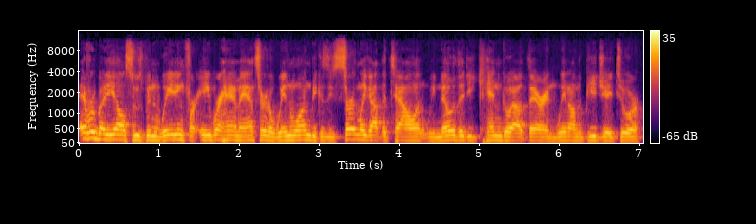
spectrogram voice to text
everybody else who's been waiting for Abraham Ancer to win one because he's certainly got the talent. We know that he can go out there and win on the PGA Tour.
